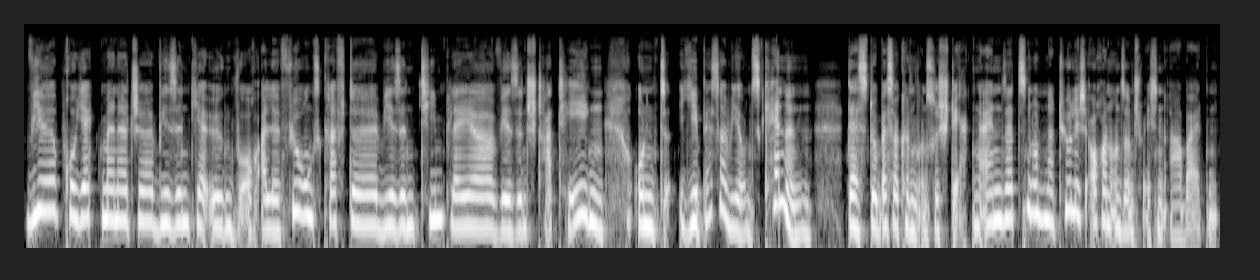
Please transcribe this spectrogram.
wir Projektmanager, wir sind ja irgendwo auch alle Führungskräfte, wir sind Teamplayer, wir sind Strategen und je besser wir uns kennen, desto besser können wir unsere Stärken einsetzen und natürlich auch an unseren Schwächen arbeiten.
